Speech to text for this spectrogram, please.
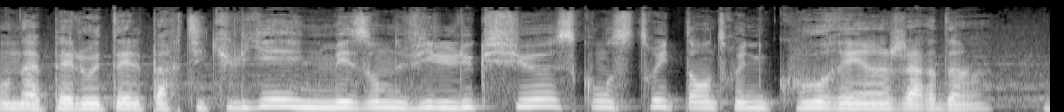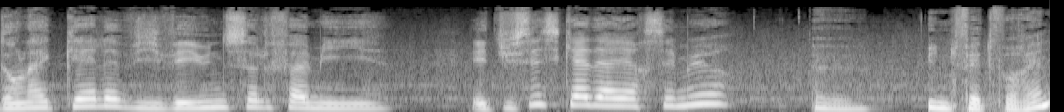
On appelle hôtel particulier une maison de ville luxueuse construite entre une cour et un jardin, dans laquelle vivait une seule famille. Et tu sais ce qu'il y a derrière ces murs? Euh, une fête foraine?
